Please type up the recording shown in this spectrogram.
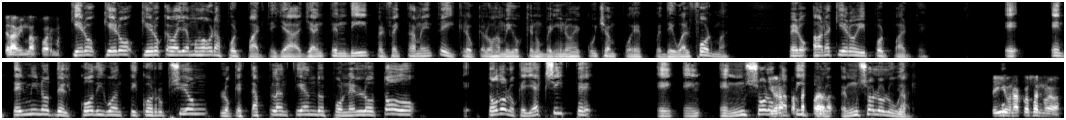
de la misma forma. Quiero, quiero, quiero que vayamos ahora por partes. Ya, ya entendí perfectamente y creo que los amigos que nos ven y nos escuchan, pues, pues de igual forma. Pero ahora quiero ir por partes. Eh, en términos del código anticorrupción, lo que estás planteando es ponerlo todo, eh, todo lo que ya existe en, en, un solo capítulo, en un solo lugar. Sí, una cosa nueva.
